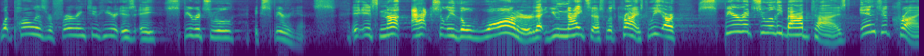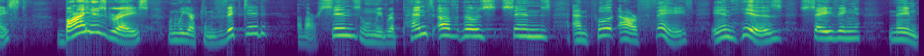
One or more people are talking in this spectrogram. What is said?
what Paul is referring to here is a spiritual experience. It's not actually the water that unites us with Christ. We are spiritually baptized into Christ by his grace when we are convicted of our sins, when we repent of those sins and put our faith in His saving name.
